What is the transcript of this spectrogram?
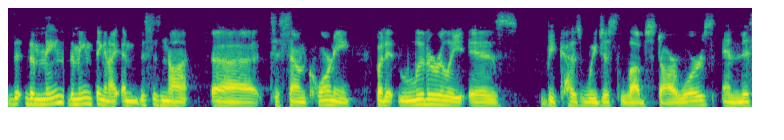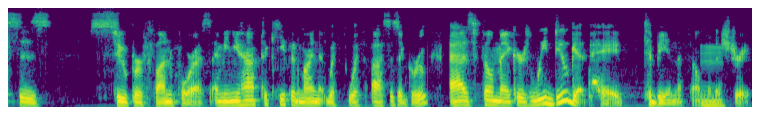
the, the, main the main thing and, I, and this is not uh, to sound corny but it literally is because we just love Star Wars and this is super fun for us. I mean, you have to keep in mind that with with us as a group, as filmmakers, we do get paid to be in the film mm. industry.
